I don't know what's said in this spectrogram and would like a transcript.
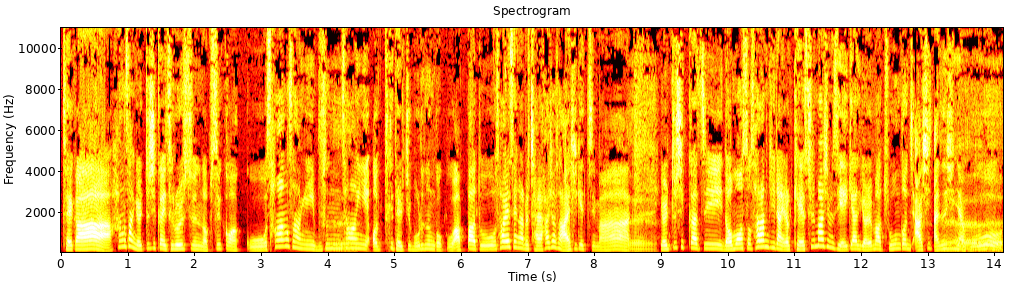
제가 항상 12시까지 들어올 수는 없을 것 같고 상황상이 무슨 상황이 어떻게 될지 모르는 거고 아빠도 사회생활을 잘 하셔서 아시겠지만 네. 12시까지 넘어서 사람들이랑 이렇게 술 마시면서 얘기하는 게 얼마나 좋은 건지 아시 않으시냐고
